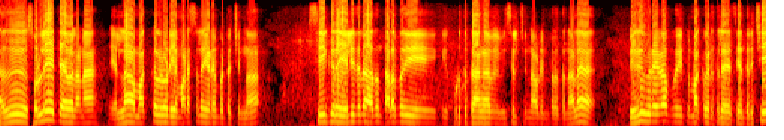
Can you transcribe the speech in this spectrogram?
அது சொல்லவே தேவையில்லண்ணா. எல்லா மக்களுடைய மனசுல இடம்பெற்ற சின்னம். சீக்கிரம் எளிதில் அதுவும் தளபதிக்கு கொடுத்துட்டாங்க விசில் சின்னம் அப்படின்றதுனால வெகு விரைவா போயிட்டு மக்கள் இடத்துல சேர்ந்துருச்சு.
